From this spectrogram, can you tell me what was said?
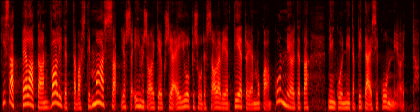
kisat pelataan valitettavasti maassa, jossa ihmisoikeuksia ei julkisuudessa olevien tietojen mukaan kunnioiteta niin kuin niitä pitäisi kunnioittaa.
